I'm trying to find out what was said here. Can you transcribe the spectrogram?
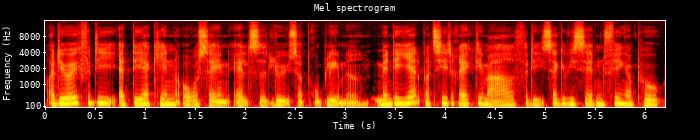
Og det er jo ikke fordi, at det at kende årsagen altid løser problemet, men det hjælper tit rigtig meget, fordi så kan vi sætte en finger på,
